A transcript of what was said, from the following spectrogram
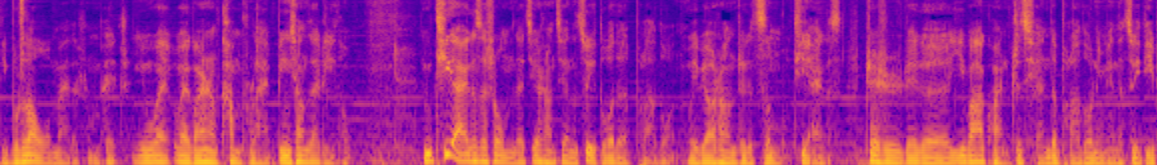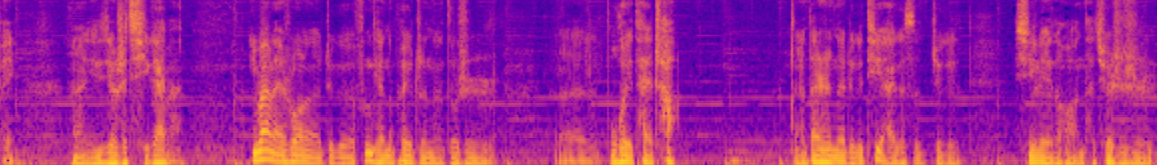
你不知道我买的什么配置，因为外外观上看不出来，冰箱在里头。那么 T X 是我们在街上见的最多的普拉多，尾标上这个字母 T X，这是这个一八款之前的普拉多里面的最低配，啊，也就是乞丐版。一般来说呢，这个丰田的配置呢都是，呃，不会太差，啊，但是呢，这个 T X 这个系列的话，它确实是，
